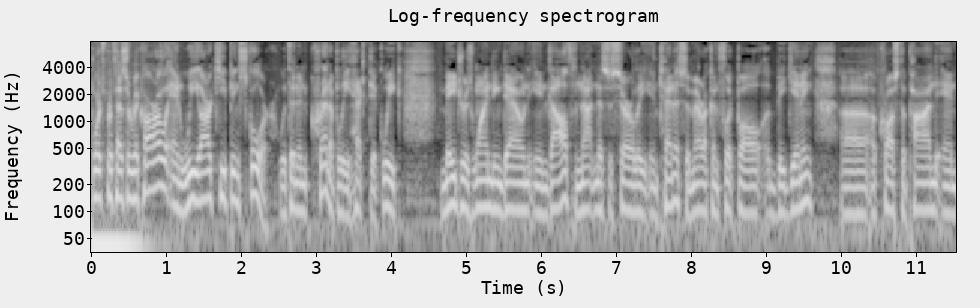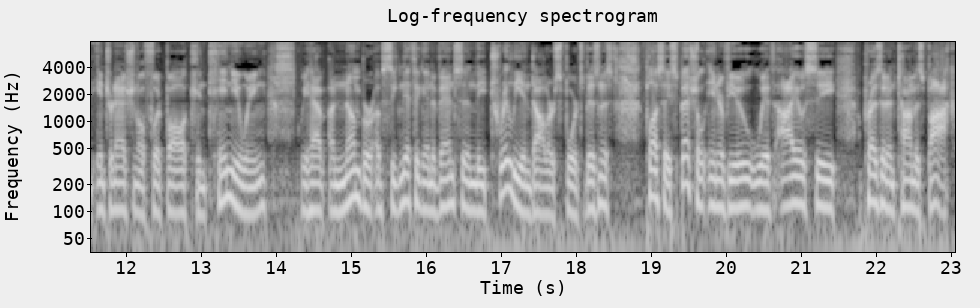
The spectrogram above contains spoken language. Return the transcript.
Sports Professor Rick Horrow, and we are keeping score with an incredibly hectic week. Majors winding down in golf, not necessarily in tennis. American football beginning uh, across the pond, and international football continuing. We have a number of significant events in the trillion dollar sports business, plus a special interview with IOC President Thomas Bach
